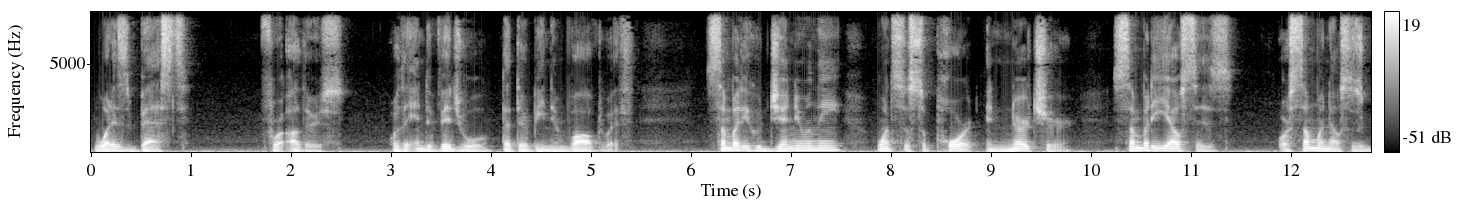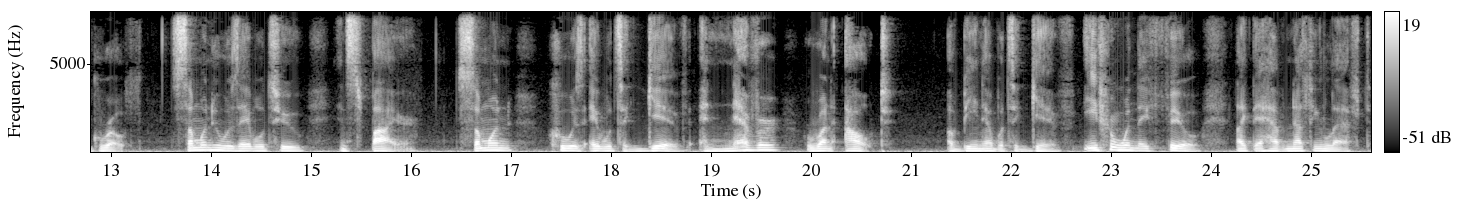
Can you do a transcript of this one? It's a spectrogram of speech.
what is best for others or the individual that they're being involved with. Somebody who genuinely wants to support and nurture somebody else's or someone else's growth. Someone who is able to inspire. Someone who is able to give and never run out of being able to give, even when they feel like they have nothing left.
